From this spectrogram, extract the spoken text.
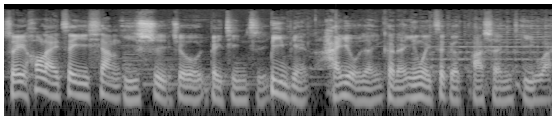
所以后来这一项仪式就被禁止，避免还有人可能因为这个发生。以外，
